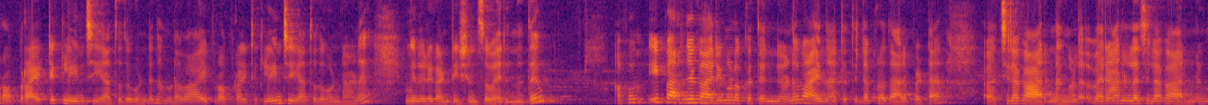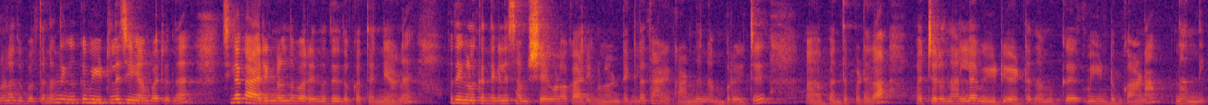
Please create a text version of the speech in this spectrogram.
പ്രോപ്പറായിട്ട് ക്ലീൻ ചെയ്യാത്തത് കൊണ്ട് നമ്മുടെ വായു പ്രോപ്പറായിട്ട് ക്ലീൻ ചെയ്യാത്തത് കൊണ്ടാണ് ഇങ്ങനൊരു കണ്ടീഷൻസ് വരുന്നത്. അപ്പം ഈ പറഞ്ഞ കാര്യങ്ങളൊക്കെ തന്നെയാണ് വായനാറ്റത്തിന്റെ പ്രധാനപ്പെട്ട ചില കാരണങ്ങൾ. വരാനുള്ള ചില കാരണങ്ങൾ അതുപോലെ തന്നെ നിങ്ങൾക്ക് വീട്ടിൽ ചെയ്യാൻ പറ്റുന്ന ചില കാര്യങ്ങൾ എന്ന് പറയുന്നത് ഇതൊക്കെ തന്നെയാണ്. അപ്പോൾ നിങ്ങൾക്ക് എന്തെങ്കിലും സംശയങ്ങളോ കാര്യങ്ങളോ ഉണ്ടെങ്കിൽ താഴെ കാണുന്ന നമ്പറുമായിട്ട് ബന്ധപ്പെടുക. മറ്റൊരു നല്ല വീഡിയോ ആയിട്ട് നമുക്ക് വീണ്ടും കാണാം. നന്ദി.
